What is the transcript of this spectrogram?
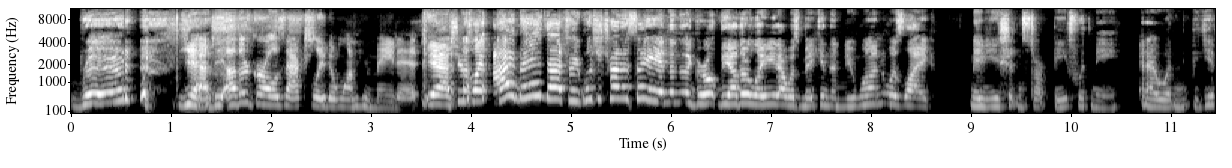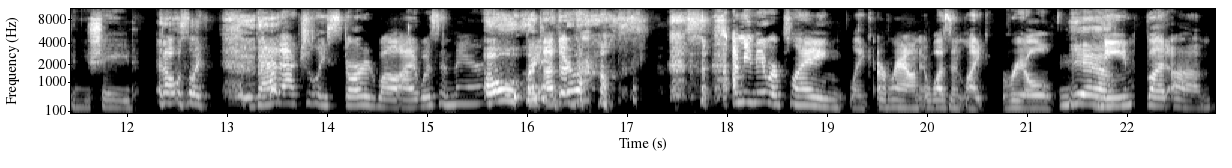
rude. Yeah, the other girl is actually the one who made it. yeah, she was like, I made that drink. What you trying to say? And then the girl, the other lady that was making the new one was like, maybe you shouldn't start beef with me and I wouldn't be giving you shade. And I was like, That actually started while I was in there. oh, the other know. girl. I mean, they were playing like around. It wasn't like real Yeah. mean, but um,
